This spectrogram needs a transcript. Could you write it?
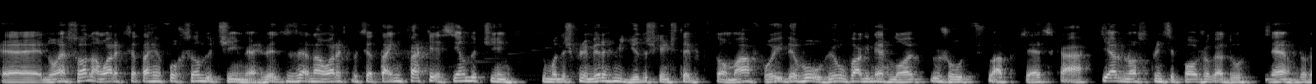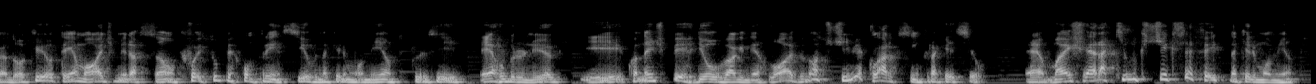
é, não é só na hora que você está reforçando o time, às vezes é na hora que você está enfraquecendo o time uma das primeiras medidas que a gente teve que tomar foi devolver o Wagner Love para os russos, lá para o CSKA, que era o nosso principal jogador, né? Um jogador que eu tenho a maior admiração, que foi super compreensivo naquele momento, inclusive é rubro-negro. E quando a gente perdeu o Wagner Love, o nosso time, é claro que se enfraqueceu. É, mas era aquilo que tinha que ser feito naquele momento.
